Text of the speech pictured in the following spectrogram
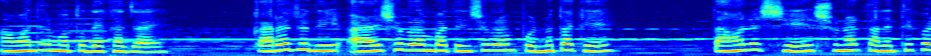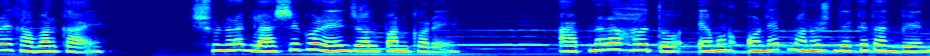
আমাদের মতো দেখা যায়। কারও যদি আড়াইশো গ্রাম বা তিনশো গ্রাম পণ্য থাকে, তাহলে সে সোনার তালেতে করে খাবার খায়, সোনার গ্লাসে করে জল পান করে। আপনারা হয়তো এমন অনেক মানুষ দেখে থাকবেন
